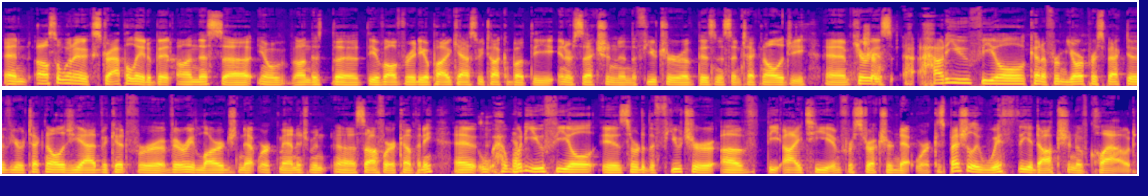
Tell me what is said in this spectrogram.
and I also want to extrapolate a bit on this. Uh, you know, on this, the the Evolved Radio podcast, we talk about the intersection and the future of business and technology. And I'm curious, sure. how do you feel, kind of from your perspective, you're a technology advocate for a very large network management uh, software company. Uh, what do you feel is sort of the future of the IT infrastructure network, especially with the adoption of cloud?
